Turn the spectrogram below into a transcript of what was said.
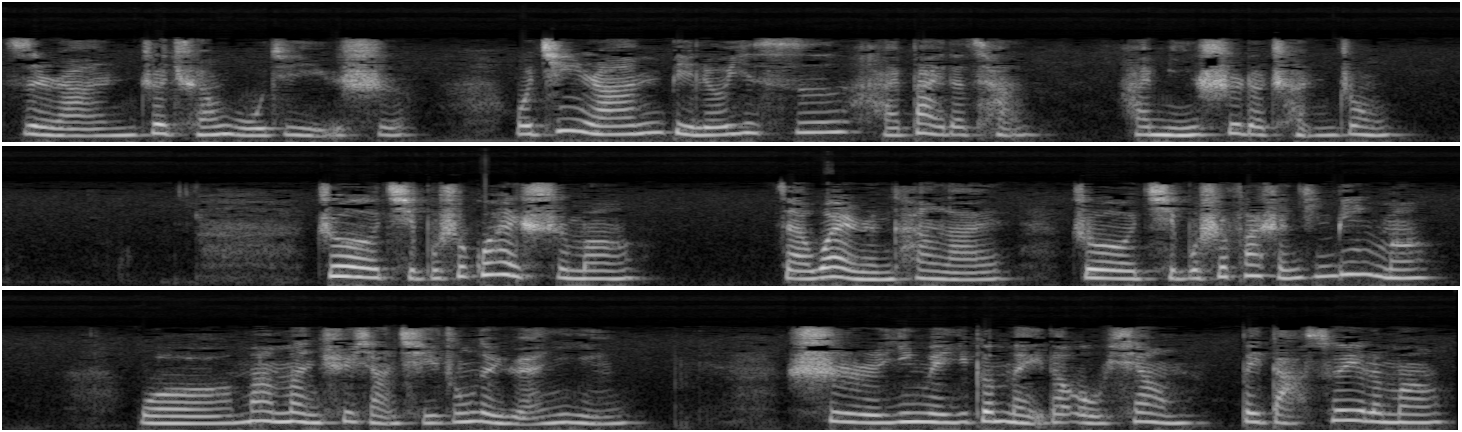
自然，这全无济于事。我竟然比刘易斯还败得惨，还迷失的沉重。这岂不是怪事吗？在外人看来。这岂不是发神经病吗？我慢慢去想其中的原因，是因为一个美的偶像被打碎了吗？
